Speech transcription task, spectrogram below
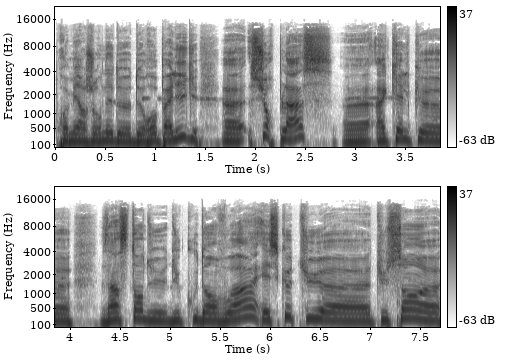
première journée de- d'Europa League. Euh, sur place, euh, à quelques instants du, coup d'envoi, est-ce que tu, tu sens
